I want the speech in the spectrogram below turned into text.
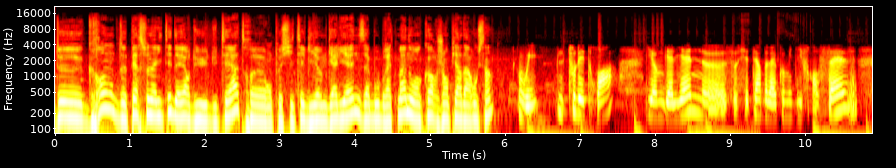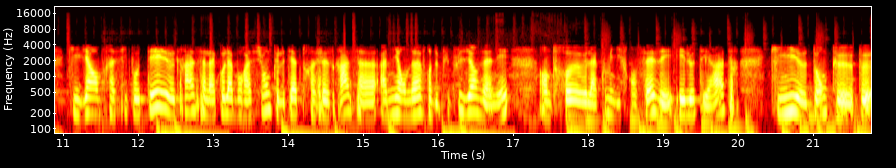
de grandes personnalités d'ailleurs du, du, théâtre. on peut citer Guillaume Gallienne, Zabou Bretman ou encore Jean-Pierre Daroussin. Tous les trois. Guillaume Gallienne, euh, sociétaire de la Comédie Française, qui vient en principauté euh, grâce à la collaboration que le Théâtre Princesse Grasse a, mis en œuvre depuis plusieurs années entre la Comédie Française et, le théâtre, qui euh, donc peut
